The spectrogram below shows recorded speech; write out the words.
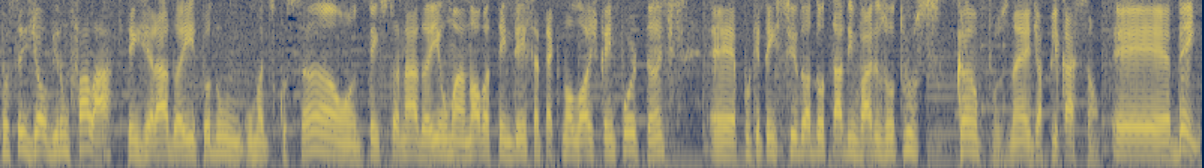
vocês já ouviram falar, que tem gerado aí toda um, uma discussão, tem se tornado aí uma nova tendência tecnológica importante é, porque tem sido adotado em vários outros campos né, de aplicação. É, bem,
